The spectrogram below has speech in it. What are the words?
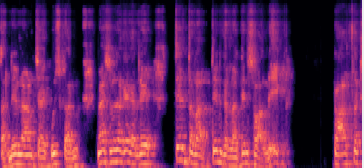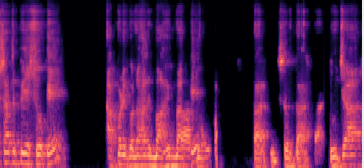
ਧਰਨੇ ਲਾਣ ਚਾਹੇ ਕੁਝ ਕਰਨ। ਮੈਂ ਸਮਝਦਾ ਕਿ ਗੱਲੇ ਤਿੰਨ ਤਲਾ, ਤਿੰਨ ਗੱਲਾਂ, ਤਿੰਨ ਸਵਾਲ ਇੱਕ, ਕਾਲ ਤੱਕ ਸਤ ਪੇਸ਼ ਹੋ ਕੇ ਆਪਣੇ ਗੁਨਾਹਾਂ ਦੀ ਮਾਫੀ ਮੰਗ ਕੇ। ਸਰਕਾਰ ਸਰਕਾਰ ਦਾ ਦੂਜਾ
